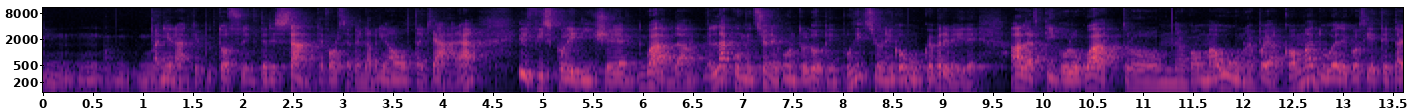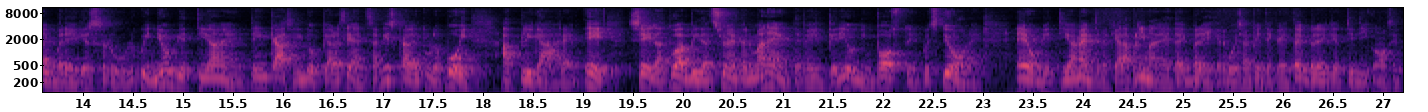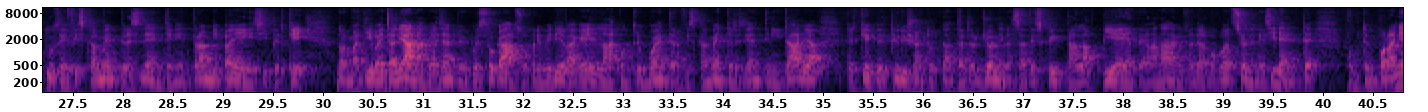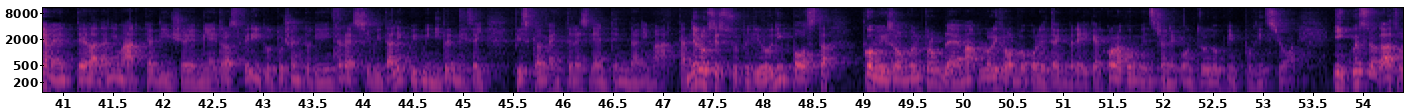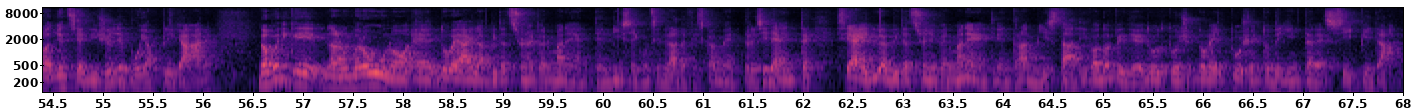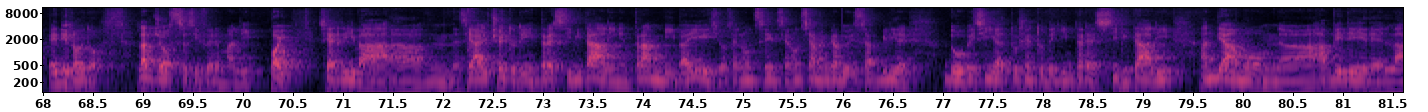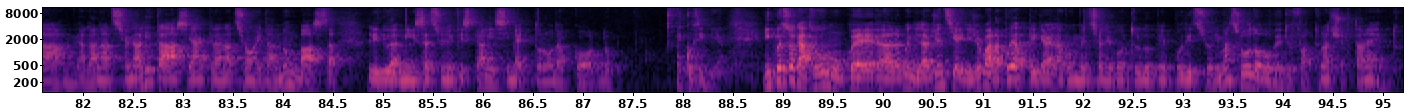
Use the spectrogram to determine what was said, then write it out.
in maniera anche piuttosto interessante, forse per la prima volta chiara, il fisco le dice guarda la convenzione contro doppia imposizione comunque prevede all'articolo 4,1 e poi al comma 2 le cosiddette tie breakers rule. Quindi obiettivamente in caso di doppia residenza fiscale tu le puoi applicare e se la tua abitazione permanente per il periodo imposto in questione è obiettivamente, perché è la prima delle tie breaker, voi sapete che le tie breaker ti dicono se tu sei fiscalmente residente in entrambi i paesi, perché normativa italiana, per esempio in questo caso, prevedeva che la contribuente era fiscalmente residente in Italia perché per più di 183 giorni era stata iscritta all'APR, all'anagrafe della popolazione residente, contemporaneamente la Danimarca dice mi hai trasferito il tuo centro di interessi vitali qui, quindi per me sei fiscalmente residente in Danimarca. Nello stesso periodo di imposta come risolvo il problema? Lo risolvo con le tie breaker, con la convenzione contro le doppie imposizioni. In questo caso l'agenzia dice le puoi applicare. Dopodiché la numero uno è dove hai l'abitazione permanente, lì sei considerata fiscalmente residente, se hai due abitazioni permanenti in entrambi gli stati vado a vedere dove, tuo, dove è il tuo centro degli interessi vitali. E di solito la giostra si ferma lì. Poi si arriva, um, se hai il centro degli interessi vitali in entrambi i paesi o se non, se, se non siamo in grado di stabilire dove sia il tuo centro degli interessi vitali andiamo uh, a vedere la, la nazionalità, se anche la nazionalità non basta le due amministrazioni fiscali si mettono mettono d'accordo e così via. In questo caso comunque eh, quindi l'agenzia dice guarda puoi applicare la convenzione contro le doppie imposizioni ma solo dopo che ti ho fatto un accertamento.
